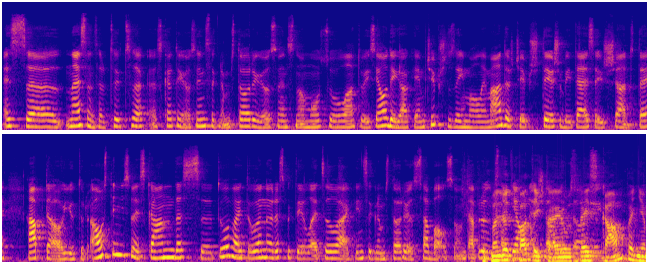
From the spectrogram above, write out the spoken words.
Es nesen ar citu skatījos Instagram storijos, viens no mūsu Latvijas jaudīgākajiem čipšu zīmoliem, Ādams Čipšu, tieši bija taisījis šādu aptauju, tur austiņas vai skandas, to vai to, nu, respektīvi, lai cilvēki Instagram storijos sabalso. Tā, protams, Man ļoti patīk, tā jau uzreiz kampaņa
